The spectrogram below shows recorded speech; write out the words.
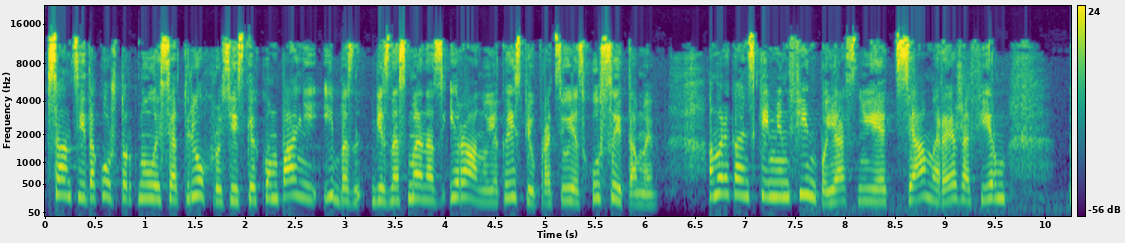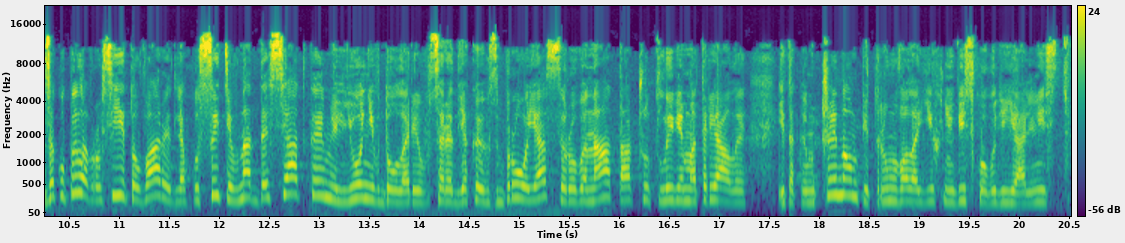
Санкції також торкнулися трьох російських компаній і бізнесмена з Ірану, який співпрацює з хуситами. Американський мінфін пояснює, ця мережа фірм закупила в Росії товари для хуситів на десятки мільйонів доларів, серед яких зброя, сировина та чутливі матеріали, і таким чином підтримувала їхню військову діяльність.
